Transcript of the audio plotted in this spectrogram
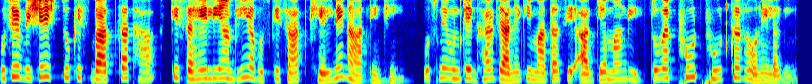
उसे विशेष दुख इस बात का था कि सहेलियाँ भी अब उसके साथ खेलने न आती थीं। उसने उनके घर जाने की माता से आज्ञा मांगी तो वह फूट फूट कर रोने लगी।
